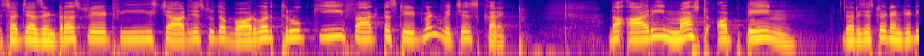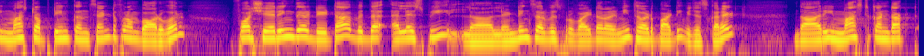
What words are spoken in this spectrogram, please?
such as interest rate, fees, charges to the borrower through key fact statement, which is correct. The RE must obtain, the registered entity must obtain consent from borrower for sharing their data with the LSP, uh, lending service provider or any third party, which is correct. The RE must conduct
